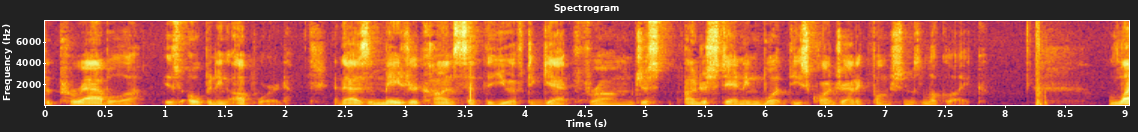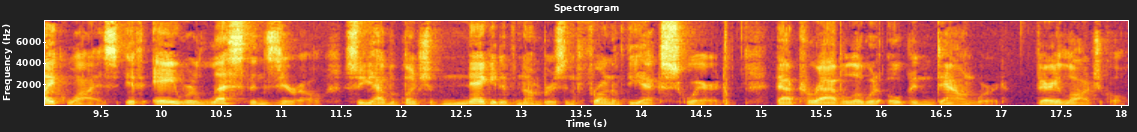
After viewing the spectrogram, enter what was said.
the parabola is opening upward. And that is a major concept that you have to get from just understanding what these quadratic functions look like. Likewise, if a were less than 0, so you have a bunch of negative numbers in front of the x squared, that parabola would open downward. Very logical.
